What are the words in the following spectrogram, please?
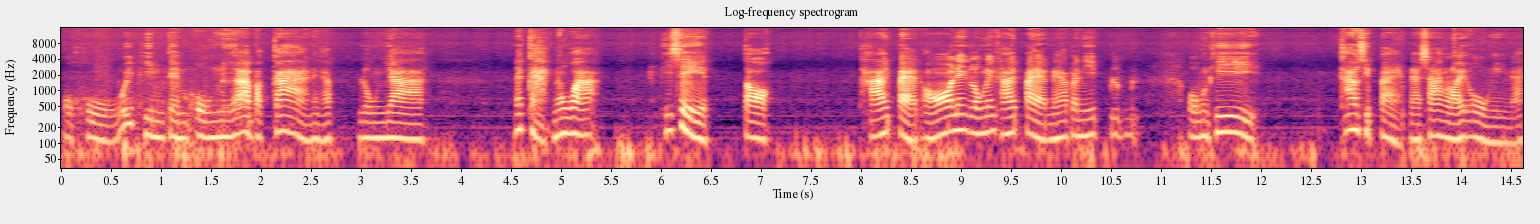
โอ้โห พิมพ์เต็มองค์เนื้ออาบาก้านะครับ ลงยา หน้ากากนวะ พิเศษตอกท้าย 8 อ๋อ เลขลงเลขท้าย 8 นะครับ อันนี้องค์ที่ 98 นะ สร้างร้อยองค์เองนะ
